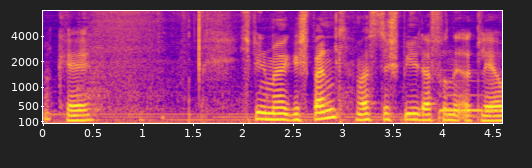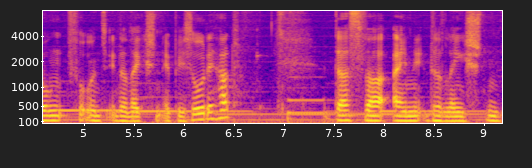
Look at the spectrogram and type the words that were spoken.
Okay. Ich bin mal gespannt, was das Spiel da für eine Erklärung für uns in der nächsten Episode hat. Das war eine der längsten,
